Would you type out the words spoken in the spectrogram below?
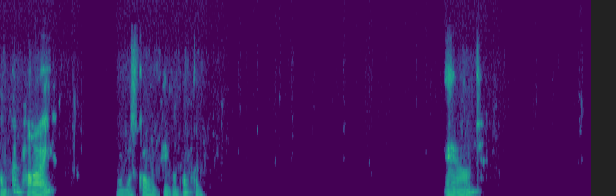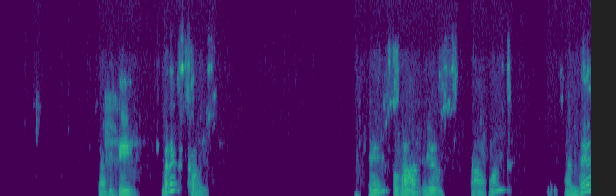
pumpkin pie. Almost called it paper pumpkin. And that would be my next colors. Okay, so that is that one. And then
